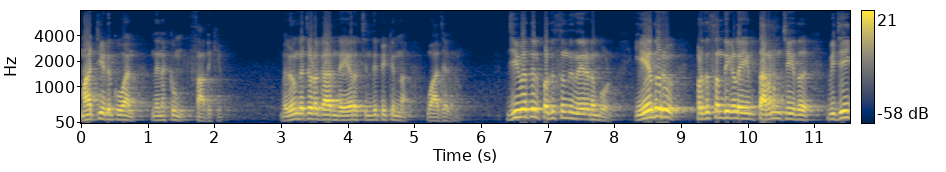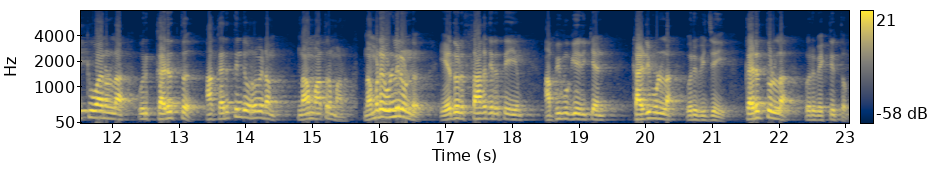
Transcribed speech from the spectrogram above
മാറ്റിയെടുക്കുവാൻ നിനക്കും സാധിക്കും. ബലൂൺ കച്ചവടക്കാരന്റെ ഏറെ ചിന്തിപ്പിക്കുന്ന വാചകം. ജീവിതത്തിൽ പ്രതിസന്ധി നേരിടുമ്പോൾ ഏതൊരു പ്രതിസന്ധികളെയും തരണം ചെയ്ത് വിജയിക്കുവാനുള്ള ഒരു കരുത്ത് ആ കരുത്തിന്റെ ഉറവിടം നാം മാത്രമാണ്. നമ്മുടെ ഉള്ളിലുണ്ട് ഏതൊരു സാഹചര്യത്തെയും അഭിമുഖീകരിക്കാൻ കഴിവുള്ള ഒരു വിജയി കരുത്തുള്ള ഒരു വ്യക്തിത്വം.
